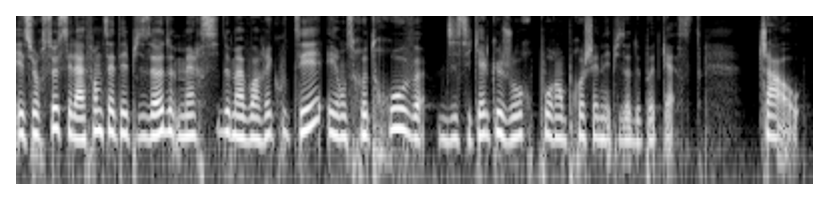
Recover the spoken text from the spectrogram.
Et sur ce, c'est la fin de cet épisode. Merci de m'avoir écouté et on se retrouve d'ici quelques jours pour un prochain épisode de podcast. Ciao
